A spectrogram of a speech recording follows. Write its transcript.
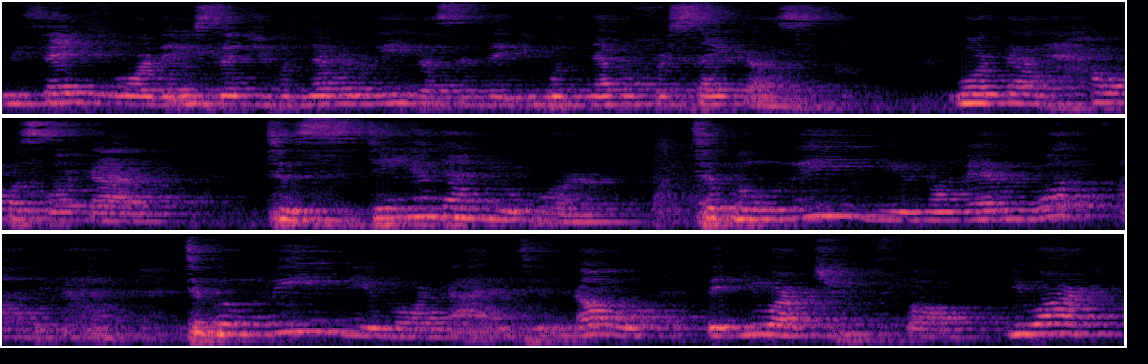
We thank you, Lord, that you said you would never leave us and that you would never forsake us. Lord God, help us, Lord God, to stand on your word, to believe you no matter what, Father God, to believe you, Lord God, and to know that you are truthful. You are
